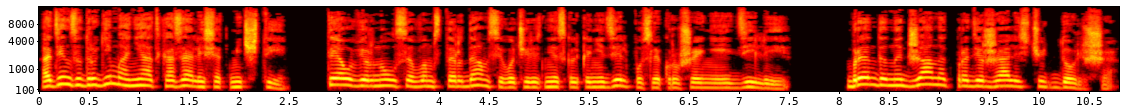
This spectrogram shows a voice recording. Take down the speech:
Один за другим они отказались от мечты. Тео вернулся в Амстердам всего через несколько недель после крушения идиллии. Брэндон и Джанет продержались чуть дольше.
